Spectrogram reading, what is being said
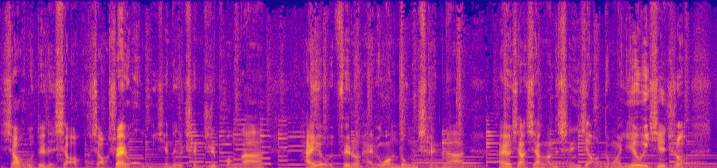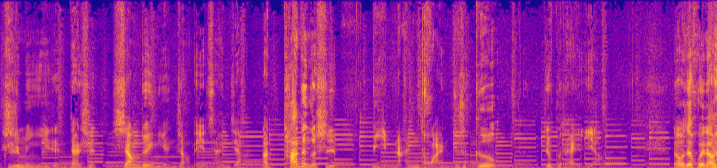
小虎队的小小帅虎，以前那个陈志鹏啊，还有飞轮海的汪东城啊，还有像香港的陈晓东啊，也有一些这种知名艺人，但是相对年长的也参加。那他那个是比男团就是歌舞的，就不太一样。那我再回到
